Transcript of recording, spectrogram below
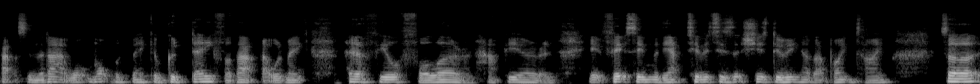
fats in the diet? What what would make a good day for that? That would make her feel fuller and happier, and it fits in with the activities that she's doing at that point in time. So uh,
